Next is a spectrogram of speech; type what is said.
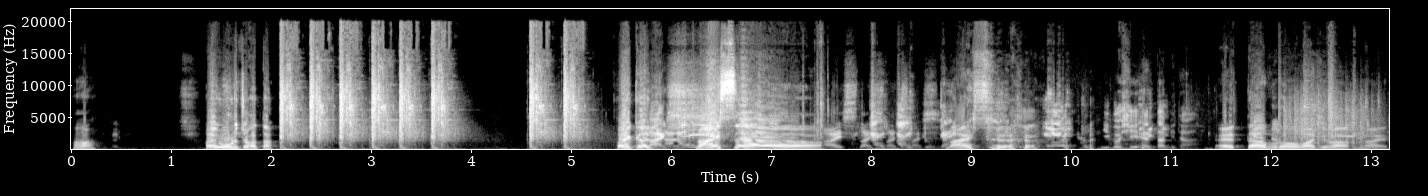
어허 아 이거 오른쪽 갔다 오케이 끝. 나이스 nice, nice, nice. 나이스 이것이 애답이다. 애답으로 마지막. 나이스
